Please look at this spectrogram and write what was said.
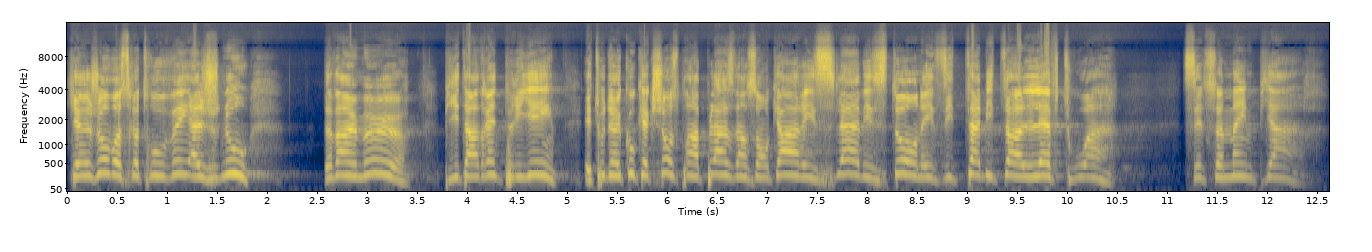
qui un jour va se retrouver à genoux devant un mur, puis il est en train de prier. Et tout d'un coup, quelque chose prend place dans son cœur, il se lève, il se tourne et il dit, Tabitha, lève-toi. C'est ce même Pierre.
